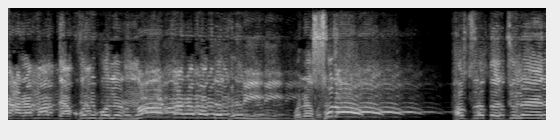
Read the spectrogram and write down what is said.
কারামাত দেখনি বলে, না কারামাত দেখনি। বলে, শোনো, হযরতে জুনাইদ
